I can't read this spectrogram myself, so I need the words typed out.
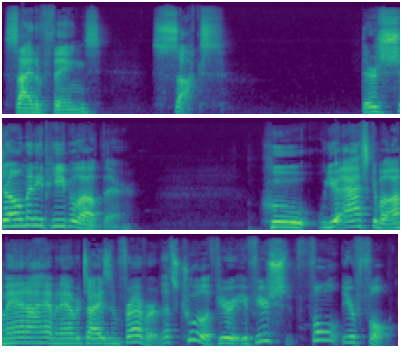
side of things sucks. There's so many people out there who you ask about, oh man, I haven't advertised in forever. That's cool. If you're if you're full, you're full.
